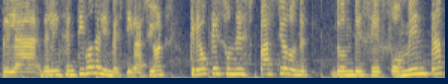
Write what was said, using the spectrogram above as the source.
de, la, del incentivo de la investigación, creo que es un espacio donde donde se fomenta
